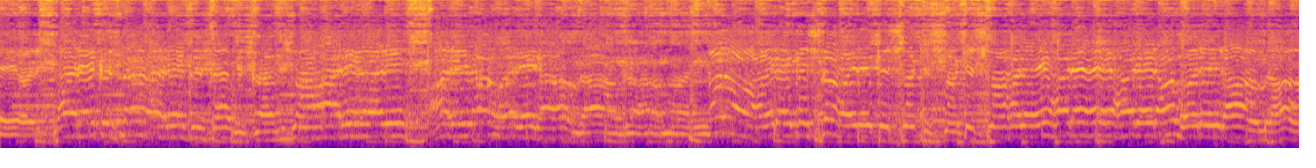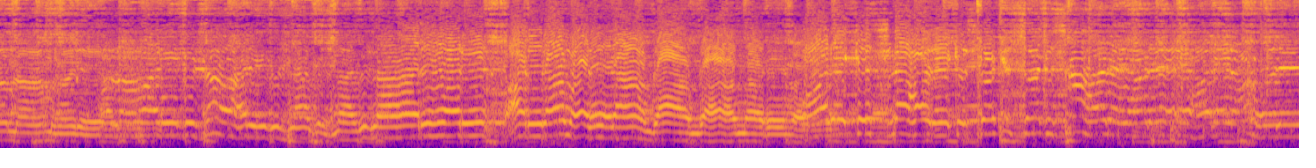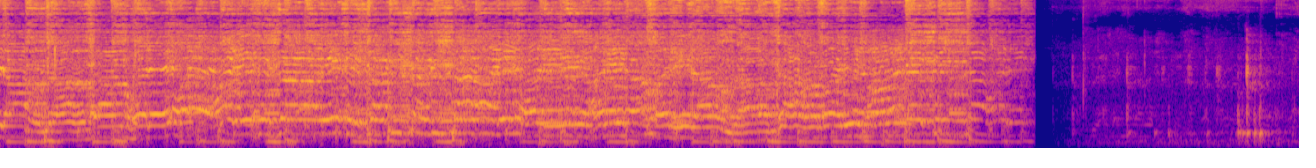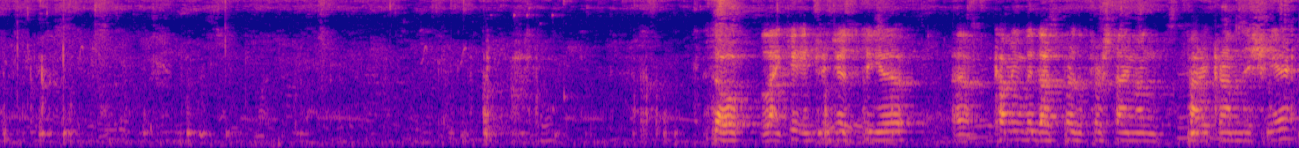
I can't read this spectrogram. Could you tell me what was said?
So, like to introduced to you, uh, coming with us for the first time on Parikram this year,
